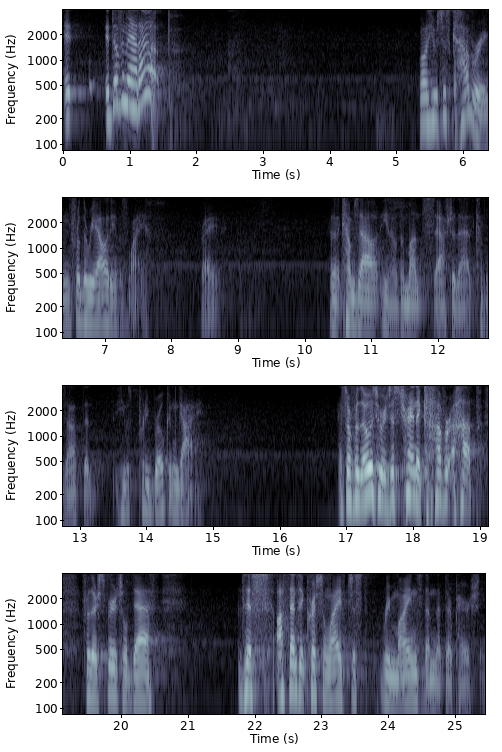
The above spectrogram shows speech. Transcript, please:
it, it doesn't add up. Well, he was just covering for the reality of his life, right? And then it comes out, you know, the months after that, it comes out that he was a pretty broken guy. And so, for those who are just trying to cover up for their spiritual death, this authentic Christian life just reminds them that they're perishing.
